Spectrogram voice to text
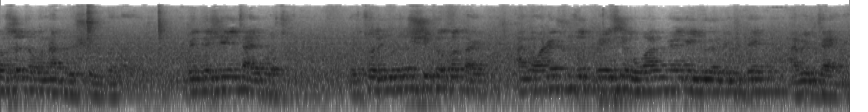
বছর জগন্নাথ বিশ্ববিদ্যালয়, বিদেশে চার বছর। চল্লিশ বছর শিক্ষকতায় আমি অনেক সুযোগ পেয়েছি ওয়ার্ল্ড ব্যাংক ইউএনডিপিতে আমি যাইনি।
